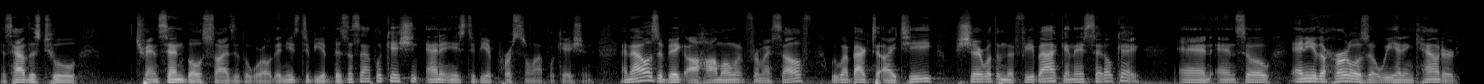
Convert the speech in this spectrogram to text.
is have this tool transcend both sides of the world. It needs to be a business application and it needs to be a personal application. And that was a big aha moment for myself. We went back to IT, shared with them the feedback, and they said, okay. And, and so any of the hurdles that we had encountered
